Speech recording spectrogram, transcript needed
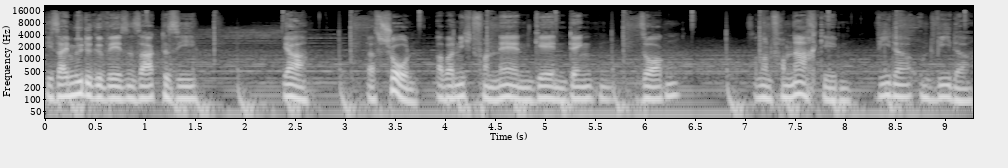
Sie sei müde gewesen, sagte sie. Ja, das schon, aber nicht von Nähen, Gehen, Denken, Sorgen, sondern vom Nachgeben, wieder und wieder,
